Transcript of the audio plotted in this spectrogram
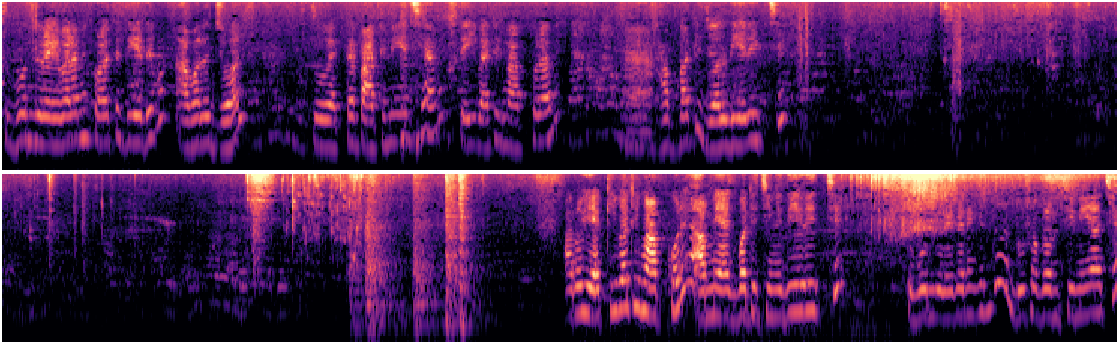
তো বন্ধুরা, এবার আমি কড়াতে দিয়ে দেবো আবারও জল। তো একটা বাটি নিয়েছি আমি এই বাটির মাপ করে আমি হাফ বাটি জল দিয়ে দিচ্ছি। আর ওই একই বাটি মাপ করে আমি এক বাটি চিনি দিয়ে দিচ্ছি। তো বন্ধুরা, এখানে কিন্তু দুশো গ্রাম চিনি আছে।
